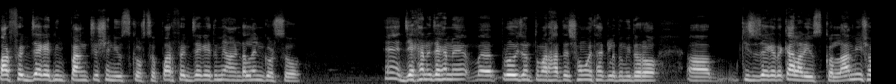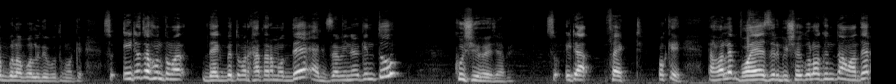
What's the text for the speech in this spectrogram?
পারফেক্ট জায়গায় তুমি পাংচুয়েশন ইউজ করছ পারফেক্ট জায়গায় তুমি আন্ডারলাইন করছ। হ্যাঁ যেখানে যেখানে প্রয়োজন তোমার হাতে সময় থাকলে তুমি ধরো কিছু জায়গাতে কালার ইউজ করলে, আমি সবগুলো বলে দেবো তোমাকে। সো এটা যখন তোমার দেখবে তোমার খাতার মধ্যে এক্সামিনার কিন্তু খুশি হয়ে যাবে। সো এটা ফ্যাক্ট ওকে তাহলে ভয়েসের বিষয়গুলো কিন্তু আমাদের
